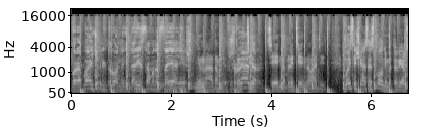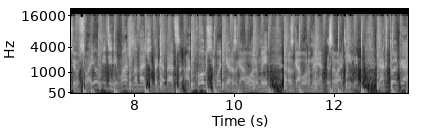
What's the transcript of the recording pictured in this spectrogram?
Барабанщик электронный, гитарист самый настоящий. Конечно, не надо мне тут Шредер. те- тень на плетень наводить. Мы сейчас исполним эту версию в своем видении. Ваша задача догадаться, о ком сегодня разговоры мы разговорные заводили. Как только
